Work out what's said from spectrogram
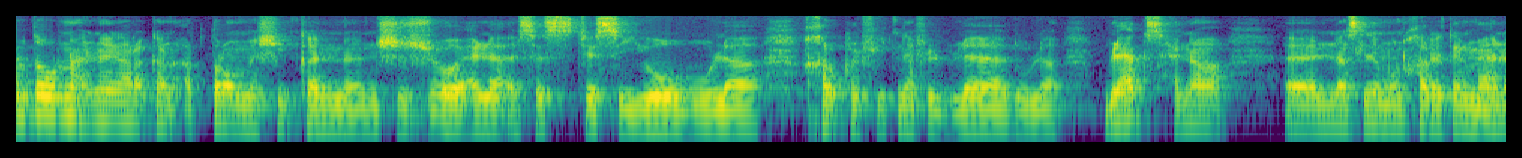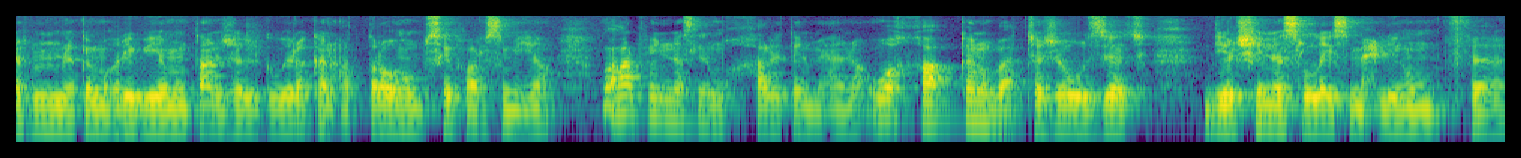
بدورنا هنايا راه كنأطرو ماشي كنشجعو على أساس التسيب ولا خلق الفتنة في البلاد ولا بالعكس حنا آه، الناس اللي منخرطين معنا في المملكة المغربية من طنجة للقويره كنأطروهم بصفة رسمية وعارفين الناس اللي منخرطين معنا واخا كانوا بعض التجاوزات ديال شي ناس الله يسمح ليهم في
